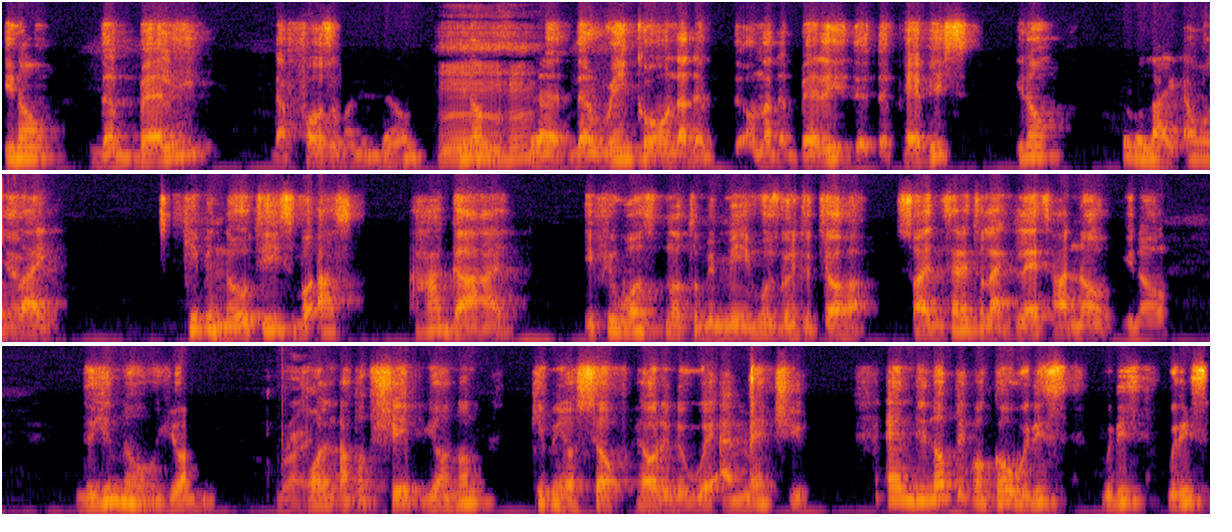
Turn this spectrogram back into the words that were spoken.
you know, the belly that falls over the belt, mm-hmm. you know, mm-hmm. the, the wrinkle under the under the belly, the, the pelvis, you know. So like I was yep. like keeping notice, but as her guy, if it was not to be me, who's going to tell her? So I decided to like let her know, you know, do you know you are right. falling out of shape? You are not keeping yourself healthy the way I met you. And you know, people go with this, with this, with this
